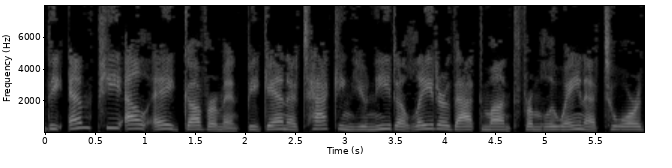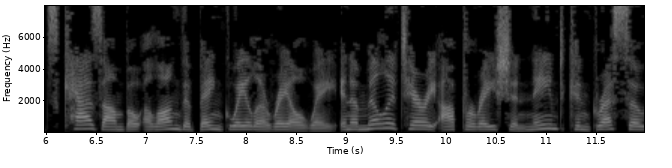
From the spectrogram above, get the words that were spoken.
The MPLA government began attacking UNITA later that month from Luena towards Kazombo along the Benguela Railway in a military operation named Congreso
